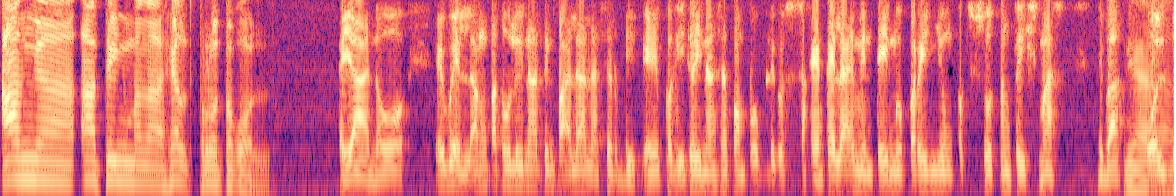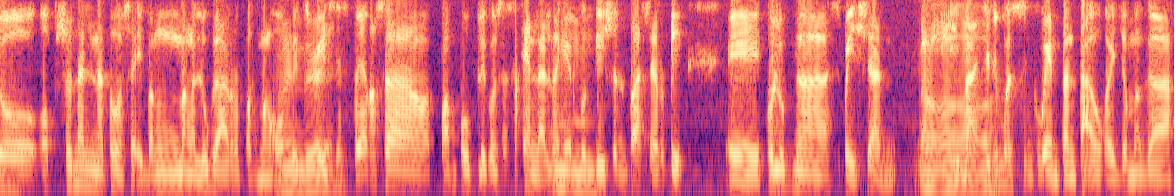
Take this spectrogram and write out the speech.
Ang ah, ating mga health protocol. Ayan, oo. Eh well, ang patuloy nating paalala, Sir Vic, eh pag ikaw'y nasa pampubliko sa sakyan, kailangan maintain mo pa rin yung pagsusot ng face mask. Di ba? Yeah. Although optional na to sa ibang mga lugar, pag mga open Hindi. spaces. Pero sa pampubliko sa sakyan, lalo na Mm. air condition ba, Sir Vic, eh kulog na space yan. Oo, Imagine mo, 50 tao kayo dyan mag, ah,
